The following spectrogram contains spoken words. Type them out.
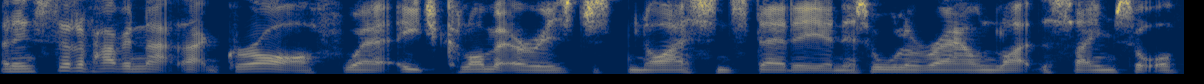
and instead of having that, that graph where each kilometre is just nice and steady and it's all around like the same sort of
